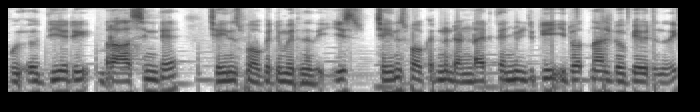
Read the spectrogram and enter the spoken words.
പുതിയൊരു ബ്രാസിന്റെ ചെയിൻ സ്പോക്കറ്റും വരുന്നത്. ഈ ചെയിൻ പോക്കറ്റിന് രണ്ടായിരത്തി അഞ്ഞൂറ്റി ഇരുപത്തിനാല് രൂപയാണ് വരുന്നത്.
